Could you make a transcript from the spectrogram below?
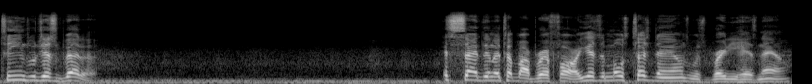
Teams were just better. It's the same thing they talk about Brett Favre. He has the most touchdowns, which Brady has now.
